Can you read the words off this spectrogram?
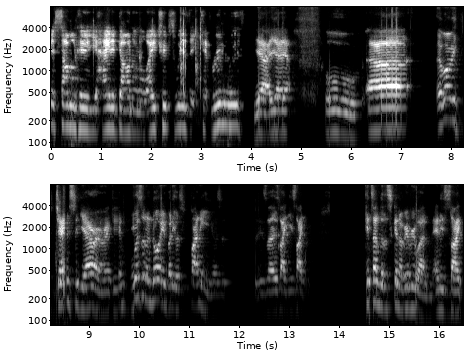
just someone who you hated going on away trips with, that you kept rooming with. Yeah, yeah, yeah. Ooh, uh, it might be James Segeyaro, I reckon. He wasn't annoying, but he was funny. He was, he's, he's like, he's like, gets under the skin of everyone, and he's like,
